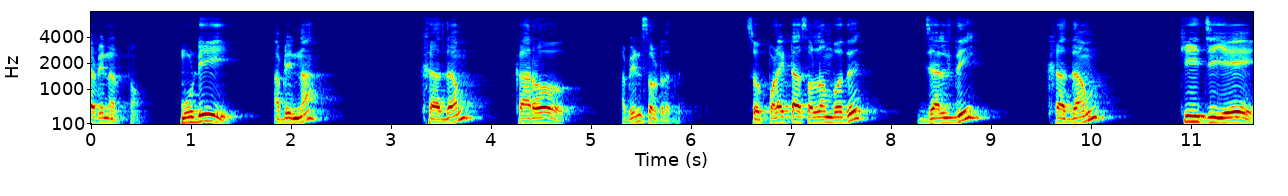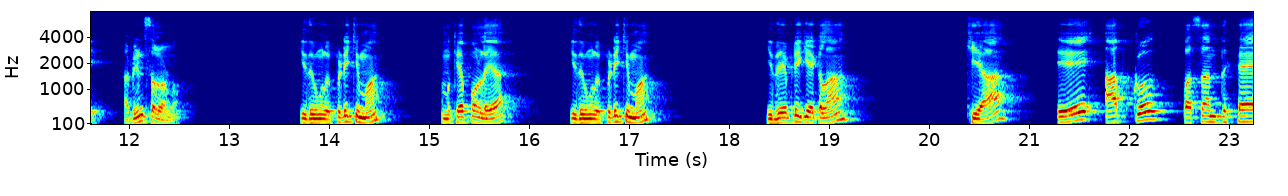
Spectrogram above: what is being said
அப்படின்னு அர்த்தம். முடி அப்படின்னா கதம் கரோ அப்படின்னு சொல்கிறது ஸோ பொலைட்டாக சொல்லும்போது ஜல்தி கதம் கீஜியே அப்படின்னு சொல்லணும். இது உங்களுக்கு பிடிக்குமா? நம்ம கேட்போம் இல்லையா? இது உங்களுக்கு பிடிக்குமா? இது எப்படி கேட்கலாம்? கியா ஏ ஆப்கோ பசந்த் है?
